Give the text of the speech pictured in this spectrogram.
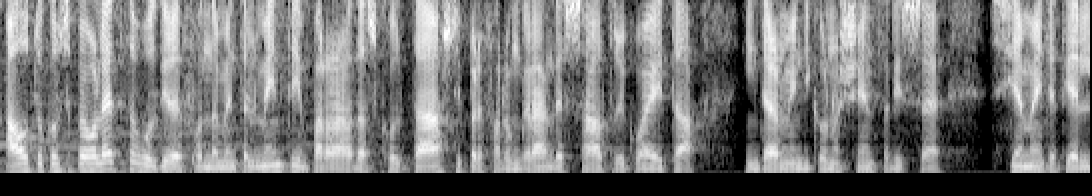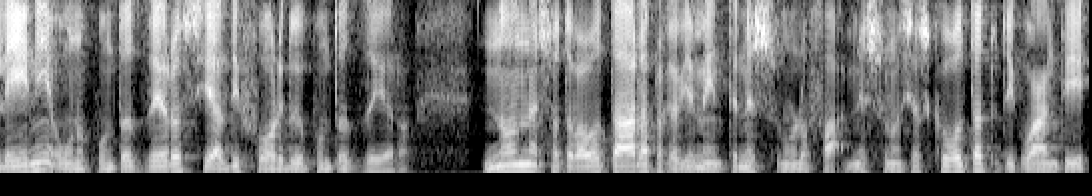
Autoconsapevolezza vuol dire fondamentalmente imparare ad ascoltarsi per fare un grande salto di qualità in termini di conoscenza di sé, sia mentre ti alleni 1.0 sia al di fuori 2.0 non sottovalutarla perché ovviamente nessuno lo fa, nessuno si ascolta, tutti quanti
